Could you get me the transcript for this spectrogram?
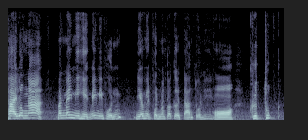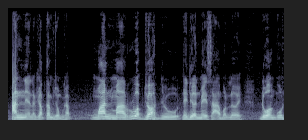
ทายล่วงหน้า มันไม่มีเหตุไม่มีผล เดี๋ยวเหตุผลมันก็เกิดตามตัวเลข อ๋อ คือทุกอันเนี่ยนะครับท่านผู้ชมครับ มันมารวบยอดอยู่ในเดือนเมษาหมดเลย ดวงคุณ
